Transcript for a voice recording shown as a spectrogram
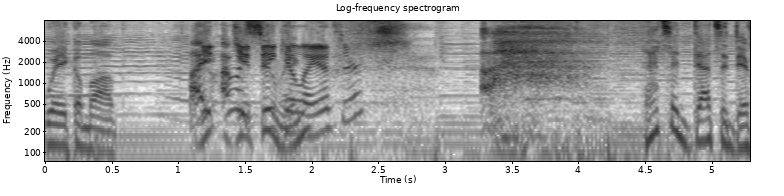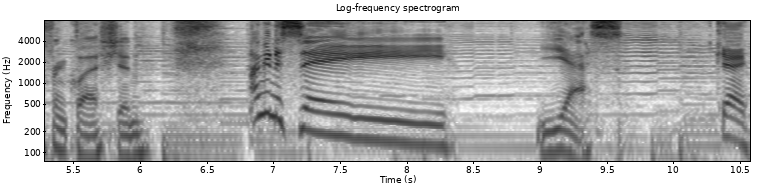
wake him up. I, Do, do you think he'll answer? That's a that's a different question. I'm gonna say yes. Okay.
